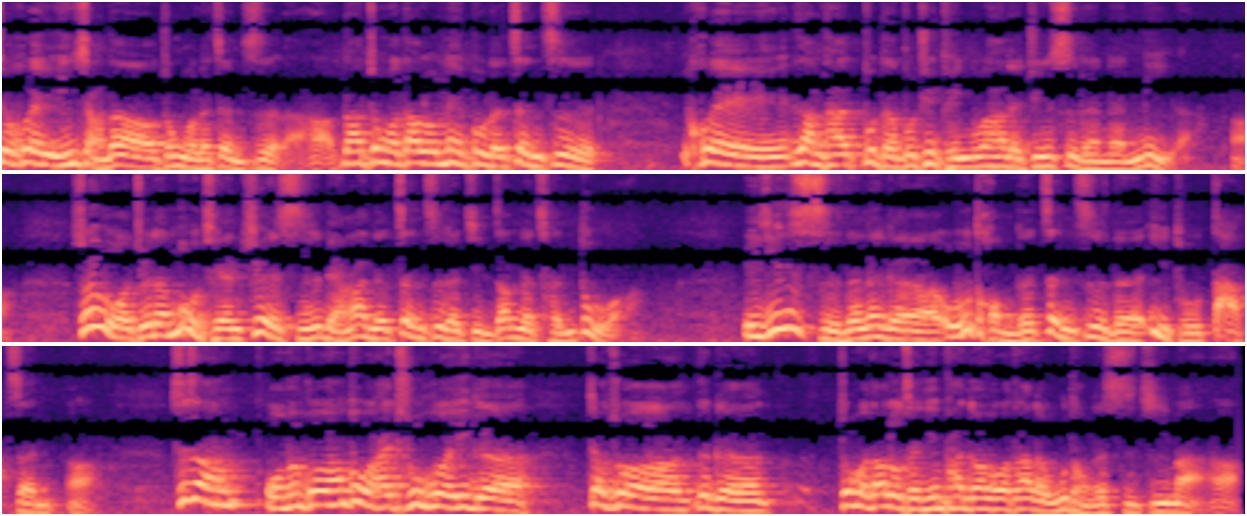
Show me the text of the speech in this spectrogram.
就会影响到中国的政治了哈。那中国大陆内部的政治。会让他不得不去评估他的军事的能力了啊，所以我觉得目前确实两岸的政治的紧张的程度啊，已经使得那个武统的政治的意图大增啊。实际上，我们国防部还出过一个叫做那个中国大陆曾经判断过他的武统的时机嘛啊，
